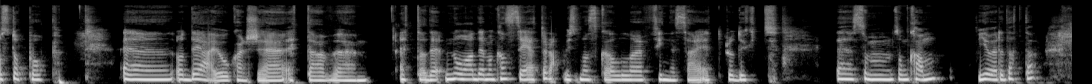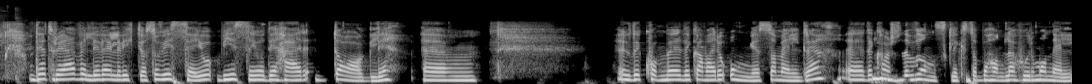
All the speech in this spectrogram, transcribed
å stoppe opp. Uh, og det er jo kanskje et av, eh, et av det, noe av det man kan se etter da, hvis man skal eh, finne seg et produkt uh, som, som kan gjøre dette. Det tror jeg er veldig veldig viktig. Også, vi, ser jo, vi ser jo det her daglig. Um, Det, kommer, det, kan være unge som eldre. Det det kanskje det vanskeligste å behandle er hormonell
